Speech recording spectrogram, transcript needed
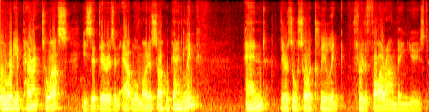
Already apparent to us is that there is an outlaw motorcycle gang link and there is also a clear link through the firearm being used.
